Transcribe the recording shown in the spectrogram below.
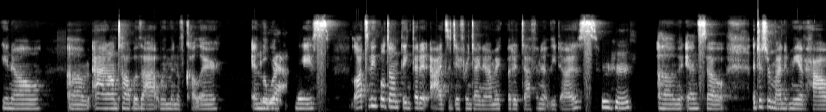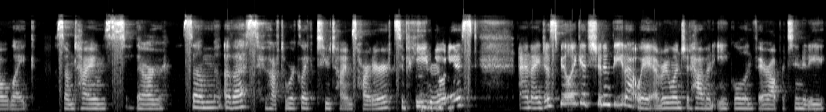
you know, um, add on top of that, women of color in the Yeah. workplace. Lots of people don't think that it adds a different dynamic, but it definitely does. Mhm. Um, and so it just reminded me of how, like, sometimes there are some of us who have to work like two times harder to be Mhm. noticed. And I just feel like it shouldn't be that way. Everyone should have an equal and fair opportunity,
